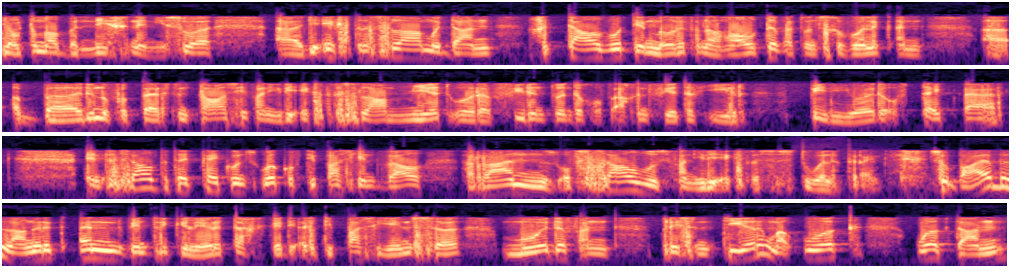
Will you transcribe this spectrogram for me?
heeltemal benigne nie. So uh die ekstra sla moet dan getel word teen middel van 'n halte wat ons gewoonlik in 'n uh, burden of 'n persentasie van hierdie ekstra sla meet oor 'n 24 of 48 uur periode of tydperk. En terselfdertyd kyk ons ook of die pasiënt wel runs of salvos van hierdie ekstra sistole kry. So baie belangrik in ventrikulêre tegniek is die pasiënt se mode van presentering, maar ook ook dan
